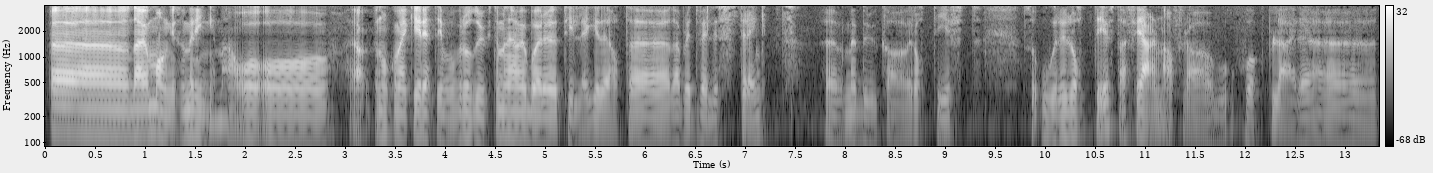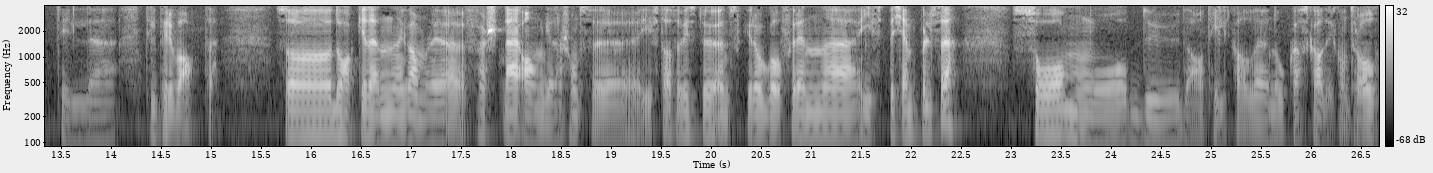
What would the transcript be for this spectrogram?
Uh, det er jo mange som ringer meg, og, og ja, nå kommer jeg ikke rett inn på produktet, men jeg vil bare tillegge det at uh, det er blitt veldig strengt uh, med bruk av rottegift. Så ordet rottegift er fjerna fra vokabulæret til, til, private. Så du har ikke den gamle først, nei, annengenerasjonsgifta. Så hvis du ønsker å gå for en giftbekjempelse, så må du da tilkalle Noka skadekontroll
